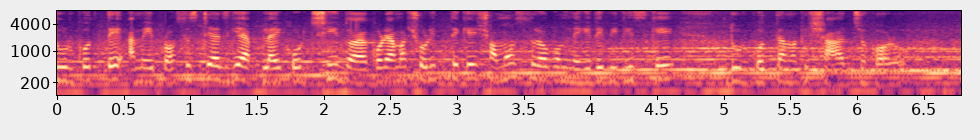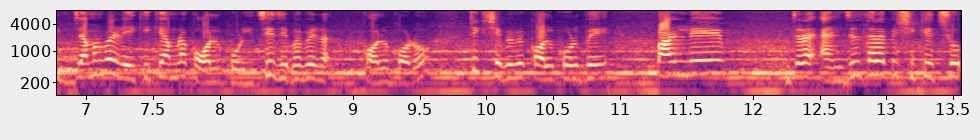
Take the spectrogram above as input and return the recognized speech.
দূর করতে আমি এই প্রসেসটি আজকে অ্যাপ্লাই করছি। দয়া করে আমার শরীর থেকে সমস্ত রকম নেগেটিভিটিসকে দূর করতে আমাকে সাহায্য করো। যেমন আমরা রেকিকে আমরা কল করি, যে যেভাবে কল করো, ঠিক সেভাবে কল করবে। পারলে যারা অ্যাঞ্জেল থেরাপি শিখেছো,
